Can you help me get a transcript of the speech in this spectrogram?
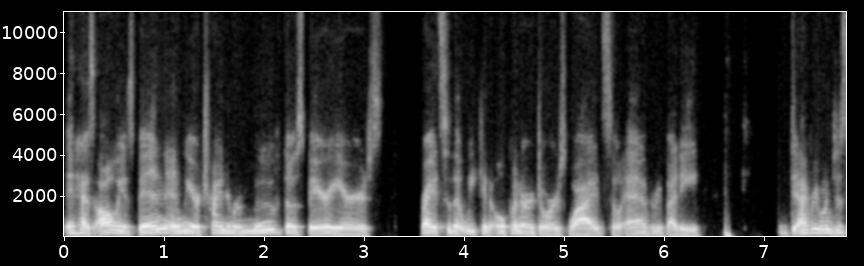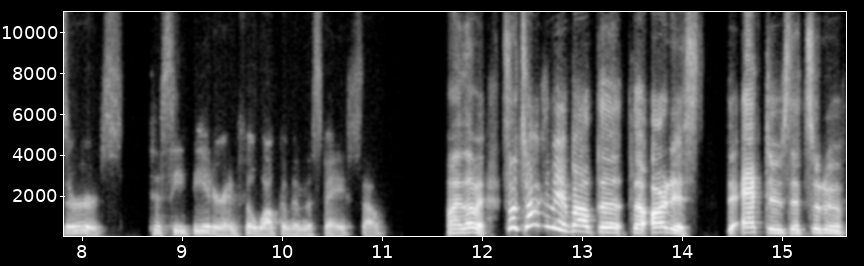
It has always been, and we are trying to remove those barriers right? So that we can open our doors wide so everybody, everyone deserves to see theater and feel welcome in the space. So oh, I love it. So talk to me about the the artists, the actors that sort of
